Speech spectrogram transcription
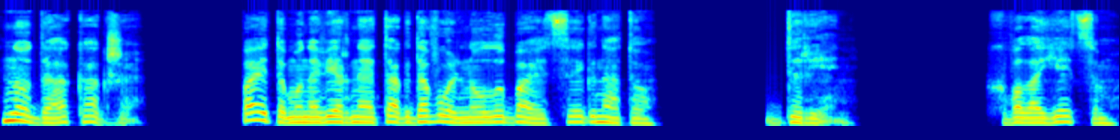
Ну да, как же. Поэтому, наверное, так довольно улыбается Игнату. Дрянь. Хвала яйцам,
